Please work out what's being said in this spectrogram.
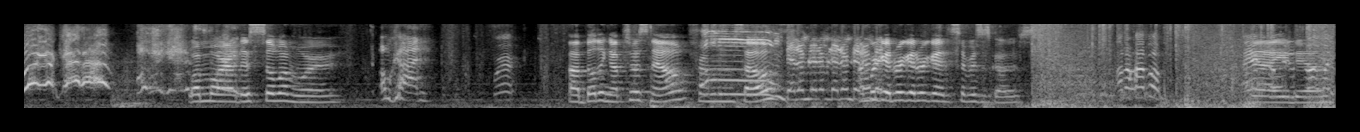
Oh, you get him! Oh my god. One more, there's still one more. Oh god. Where? Uh, building up to us now from Oh, south. dead him, dead him, dead him, dead Um, we're good, we're good, we're good. Cerberus has got us. I don't have him. I Yeah, you do. got My... No,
